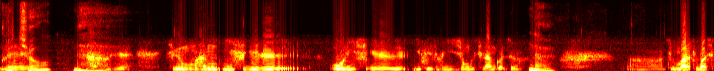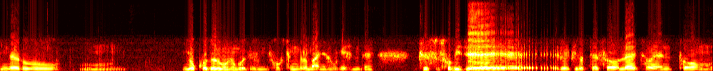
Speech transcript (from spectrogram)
그렇죠. 네. 네. 예. 지금 한 20일, 5월 20일 이후에 한 2주 정도 지난 거죠. 네. 아, 지금 말씀하신 대로, 음, 요코들 오는 곳에 걱정들을 많이 하고 계신데, 필수 소비재를 비롯해서 레저, 엔터, 뭐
